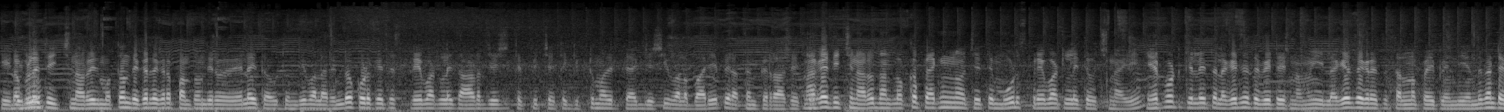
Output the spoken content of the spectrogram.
కేడీ డబ్బులు అయితే ఇచ్చినారు. ఇది మొత్తం దగ్గర దగ్గర పంతొమ్మిది ఇరవై వేలు అయితే అవుతుంది. వాళ్ళ రెండో కొడుకు అయితే స్ప్రే బాటిల్ అయితే ఆర్డర్ చేసి తెప్పించి అయితే గిఫ్ట్ మాదిరి ప్యాక్ చేసి వాళ్ళ భార్య పేరు అతని పేరు రాసి నాకైతే ఇచ్చినారు. దాంట్లో ఒక్క ప్యాకింగ్లో వచ్చి అయితే మూడు స్ప్రే బాటిల్ అయితే వచ్చినాయి. ఎయిర్పోర్ట్కి వెళ్ళి అయితే లగేజ్ అయితే పెట్టేసినాము ఈ లగేజ్ దగ్గర అయితే తలనొప్పి అయిపోయింది. ఎందుకంటే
